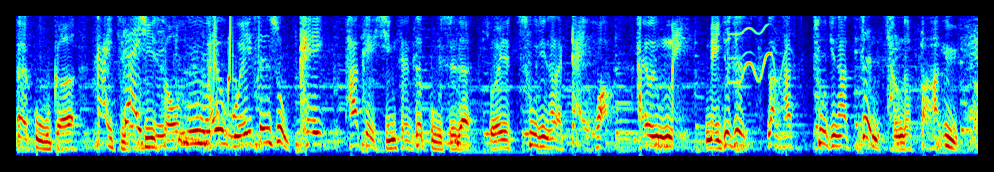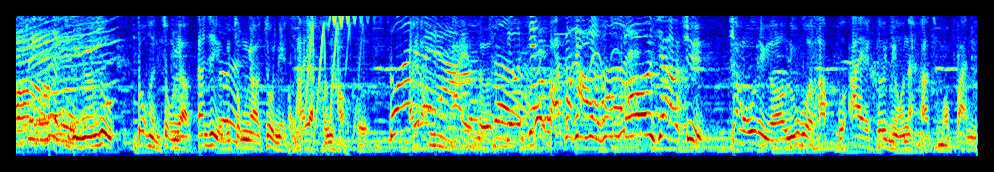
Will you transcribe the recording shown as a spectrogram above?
呃骨骼钙质的吸收？还有维生素 K，它可以形成这骨质的所谓促进它的钙化。还有镁，镁就是让它促进它正常的发育。所以这几个元素都很重要，但是有个重要重点是它要很好喝，还要爱喝。有些把这些营养素喝下去，像我女儿。如果她不爱喝牛奶，那怎么办呢？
